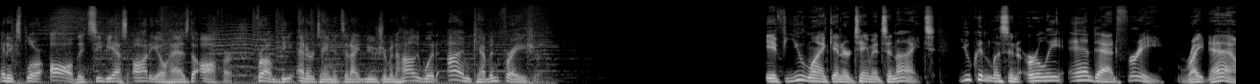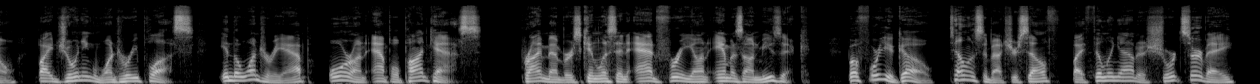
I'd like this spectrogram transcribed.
and explore all that CBS Audio has to offer. From the Entertainment Tonight newsroom in Hollywood, I'm Kevin Frazier. If you like entertainment tonight, you can listen early and ad-free right now by joining Wondery Plus in the Wondery app or on Apple Podcasts. Prime members can listen ad-free on Amazon Music. Before you go, tell us about yourself by filling out a short survey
